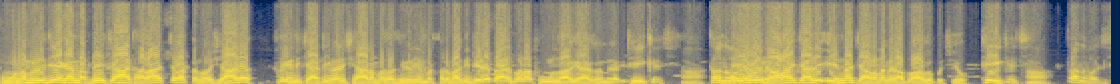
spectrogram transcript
ਫੋਨ ਨੰਬਰ ਵੀ ਜੀ ਹੈਗਾ 90418 7496 ਪਿੰਡ ਚਾਟੀ ਮੇਰੇ ਸ਼ਹਿਰ ਅੰਮ੍ਰਿਤਸਰ ਸਿਗੜੀ ਅੰਮ੍ਰਿਤਸਰ। ਬਾਕੀ ਜਿਹੜੇ ਭੈਣ ਭਰਾ ਫੋਨ ਲਾ ਕੇ ਆਇਆ ਕਰੋ ਮੇਰਾ ਵੀ ਠੀਕ ਹੈ ਜੀ। ਹਾਂ। ਧੰਨਵਾਦ ਇਹ ਗਾਵਾਂ ਚਾਰੇ ਇਹਨਾਂ ਚਾਰਾਂ ਦਾ ਮੇਰਾ ਭਰਾ ਹੋ ਕੇ ਪੁੱਛਿਓ। ਠੀਕ ਹੈ ਜੀ। ਹਾਂ। ਧੰਨਵਾਦ ਜੀ।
